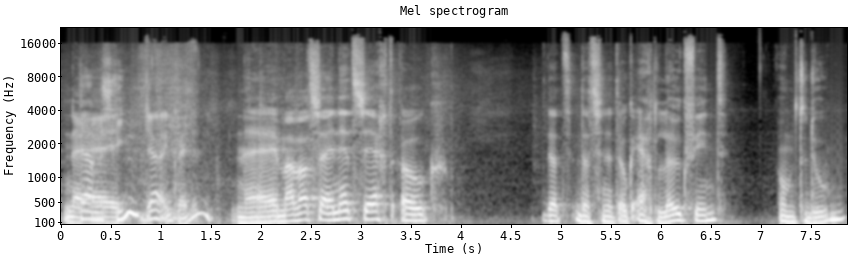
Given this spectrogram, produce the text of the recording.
Nee. ja, misschien. Ja, ik weet het niet. Nee, maar wat zij net zegt ook... Dat, dat ze het ook echt leuk vindt om te doen.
